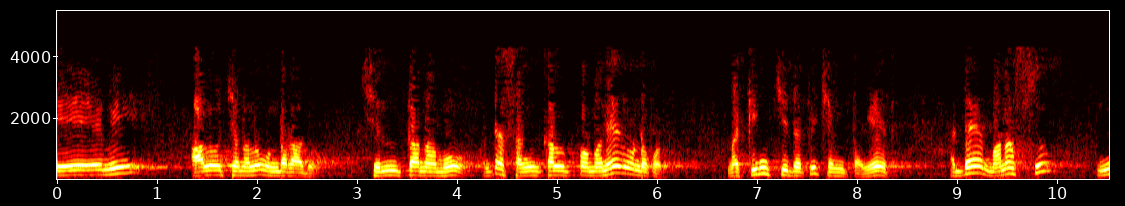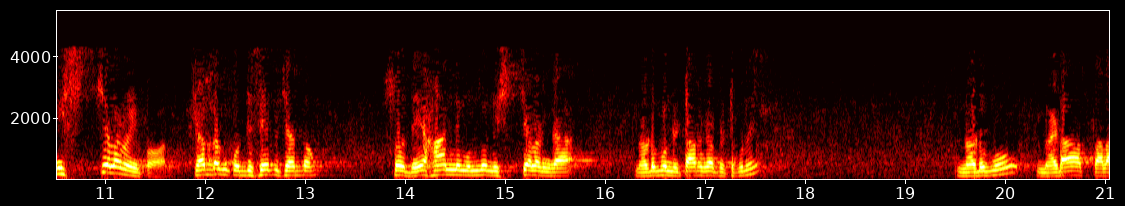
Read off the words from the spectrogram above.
ఏమి ఆలోచనలు ఉండరాదు. చింతనము అంటే సంకల్పం అనేది ఉండకూడదు నకించిదపి చింతయేత్. అంటే మనస్సు నిశ్చలమైపోవాలి. చేద్దాం కొద్దిసేపు చేద్దాం. సో దేహాన్ని ముందు నిశ్చలంగా నడుము నిటారుగా పెట్టుకుని నడుము మెడ తల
